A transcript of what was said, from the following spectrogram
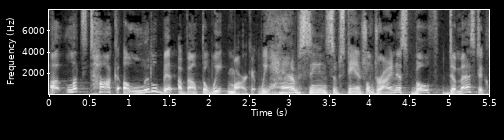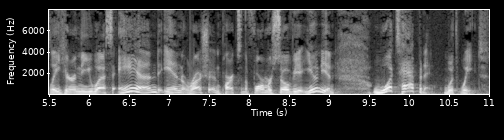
Uh, let's talk a little bit about the wheat market. We have seen substantial dryness both domestically here in the U.S. and in Russia and parts of the former Soviet Union. What's happening with wheat?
